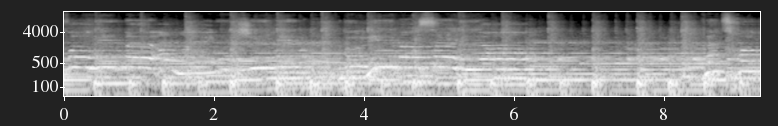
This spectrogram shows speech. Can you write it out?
גבוהים באומרנו שירים גדולים עשייה והצחוק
